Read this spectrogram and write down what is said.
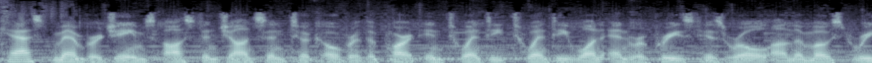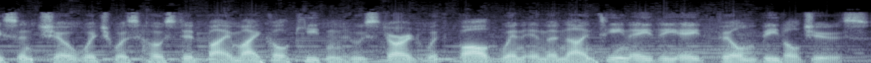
Cast member James Austin Johnson took over the part in 2021 and reprised his role on the most recent show which was hosted by Michael Keaton who starred with Baldwin in the 1988 film Beetlejuice.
